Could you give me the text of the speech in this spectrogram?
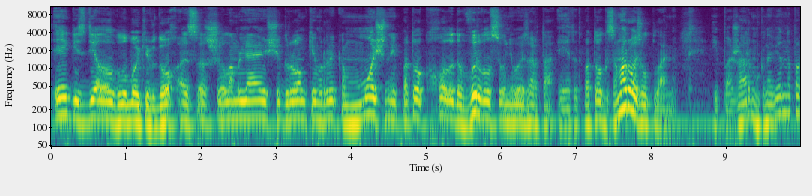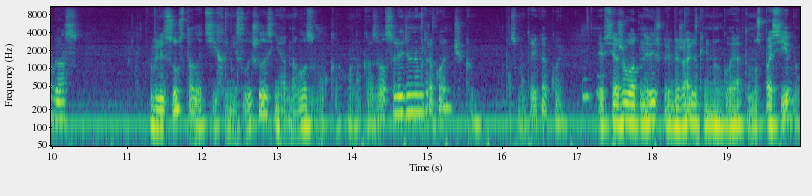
Эгги сделал глубокий вдох, а с ошеломляюще громким рыком мощный поток холода вырвался у него изо рта, и этот поток заморозил пламя, и пожар мгновенно погас. В лесу стало тихо, не слышалось ни одного звука. Он оказался ледяным дракончиком. Посмотри какой. И все животные, видишь, прибежали к нему и говорят ему спасибо.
